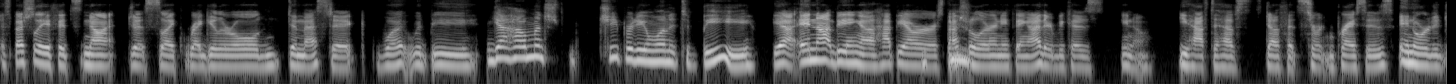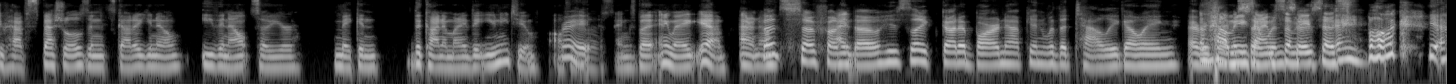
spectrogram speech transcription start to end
Especially if it's not just like regular old domestic. What would be Yeah, how much cheaper do you want it to be? yeah, and not being a happy hour or special or anything either, because you know, you have to have stuff at certain prices in order to have specials and it's gotta, you know, even out so you're making the kind of money that you need to off Right. of those things. But anyway, yeah, I don't know. That's so funny I- though. He's like got a bar napkin with a tally going every How time many someone times somebody says, says, fuck? yeah.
